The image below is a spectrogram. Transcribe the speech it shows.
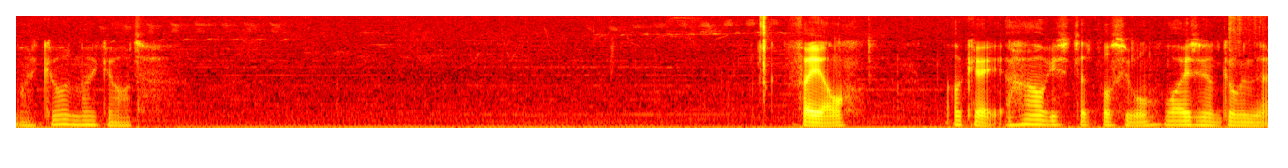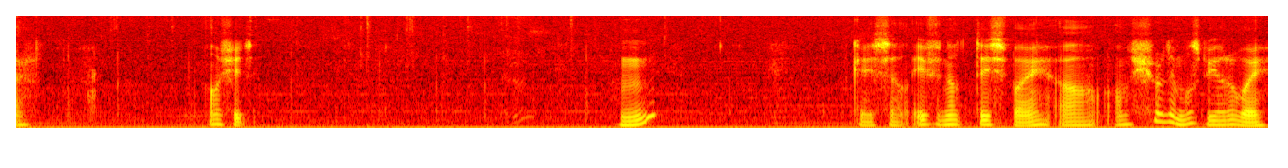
My god, my god. Fail. Okay, how is that possible? Why is it not going there? Oh shit. Hmm? Okay, so if not this way, uh, I'm sure there must be other way.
